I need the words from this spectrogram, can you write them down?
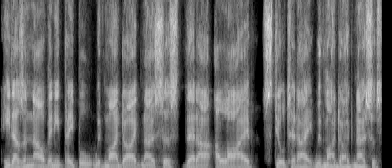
he doesn't know of any people with my diagnosis that are alive still today with my diagnosis.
